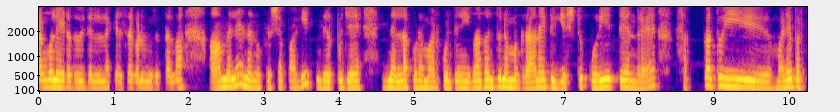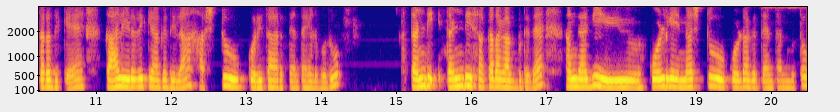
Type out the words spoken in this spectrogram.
ರಂಗೋಲಿ ಇಡೋದು, ಇದೆಲ್ಲ ಕೆಲಸಗಳು ಇರುತ್ತಲ್ವಾ? ಆಮೇಲೆ ನಾನು ಫ್ರೆಶ್ ಅಪ್ ಆಗಿ ದೇವ್ರ ಪೂಜೆ ಇದನ್ನೆಲ್ಲ ಕೂಡ ಮಾಡ್ಕೊಳ್ತೀನಿ. ಇವಾಗಂತೂ ನಮ್ಮ ಗ್ರಾನೈಟ್ ಎಷ್ಟು ಕೊರಿಯುತ್ತೆ ಅಂದ್ರೆ ಸಖತ್ತು ಈ ಮಳೆ ಬರ್ತಾ ಇರೋದಕ್ಕೆ, ಕಾಲು ಇಡೋದಕ್ಕೆ ಆಗೋದಿಲ್ಲ, ಅಷ್ಟು ಕೊರಿತಾ ಇರುತ್ತೆ ಅಂತ ಹೇಳ್ಬೋದು. ಥಂಡಿ ಥಂಡಿ ಸಖತ್ತಾಗಿ ಆಗ್ಬಿಟ್ಟಿದೆ ಹಂಗಾಗಿ ಕೋಲ್ಡ್ಗೆ ಇನ್ನಷ್ಟು ಕೋಲ್ಡ್ ಆಗುತ್ತೆ ಅಂತ ಅಂದ್ಬಿಟ್ಟು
